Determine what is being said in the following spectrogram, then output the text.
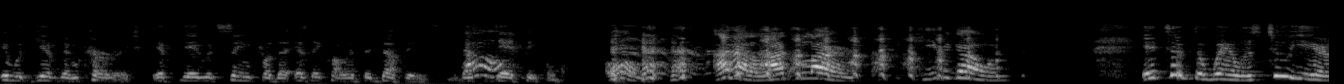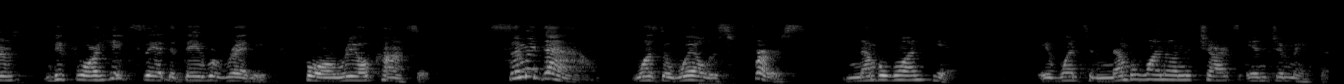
it would give them courage if they would sing for the, as they call it, the duppies. That's Oh. dead people. Oh, I got a lot to learn. Keep it going. It took the Wailers two years before Hicks said that they were ready for a real concert. Simmer Down was the Wailers' first number one hit. It went to number one on the charts in Jamaica.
